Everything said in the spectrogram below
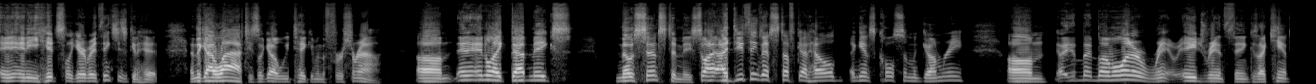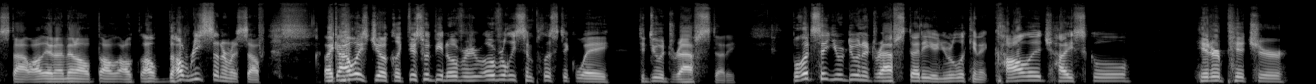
and, and he hits like everybody thinks he's going to hit, and the guy laughed. He's like, "Oh, we take him in the first round," um, and, and, like that makes no sense to me. So I, I, do think that stuff got held against Colson Montgomery. Um, but, I want to age rant thing because I can't stop, and then I'll I'll, I'll I'll I'll recenter myself. Like I always joke, like this would be an over, overly simplistic way to do a draft study. But let's say you were doing a draft study and you're looking at college, high school, hitter, pitcher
